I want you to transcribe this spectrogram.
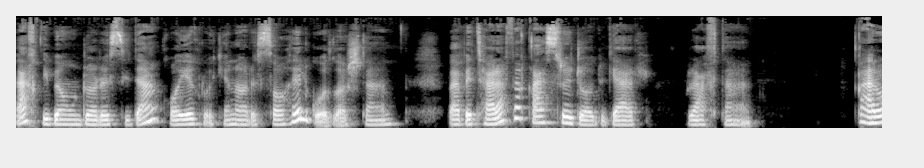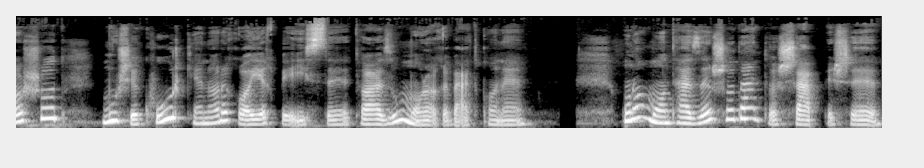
وقتی به اونجا رسیدن قایق رو کنار ساحل گذاشتن و به طرف قصر جادوگر رفتن. قرار شد موش کور کنار قایق بیسته تا از اون مراقبت کنه. اونا منتظر شدن تا شب بشه.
